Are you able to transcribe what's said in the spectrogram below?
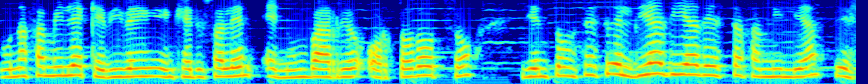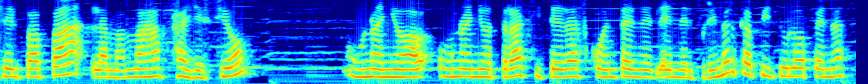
una familia que vive en Jerusalén en un barrio ortodoxo, y entonces el día a día de esta familia es el papá, la mamá falleció un año, un año atrás y te das cuenta en el, en el primer capítulo apenas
